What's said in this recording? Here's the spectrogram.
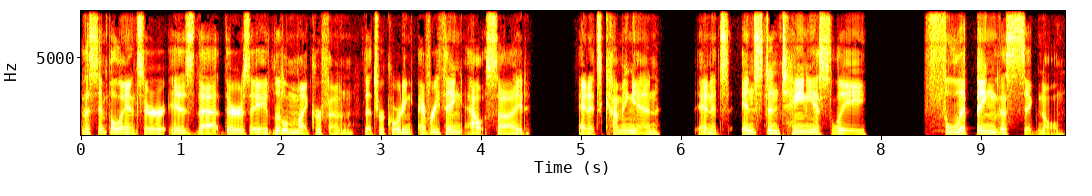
The simple answer is that there's a little microphone that's recording everything outside and it's coming in and it's instantaneously flipping the signal.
